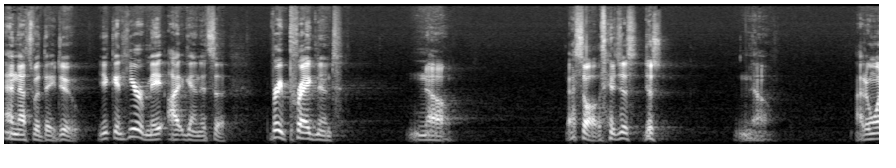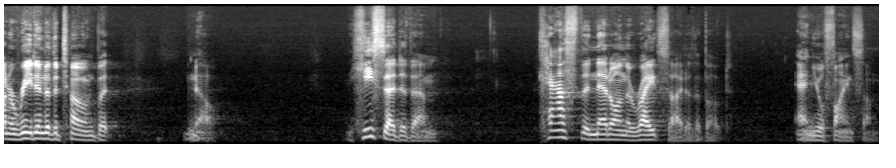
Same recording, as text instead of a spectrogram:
And that's what they do. You can hear me, again, it's a very pregnant no. That's all. just, just no. I don't want to read into the tone, but no. He said to them, Cast the net on the right side of the boat, and you'll find some.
